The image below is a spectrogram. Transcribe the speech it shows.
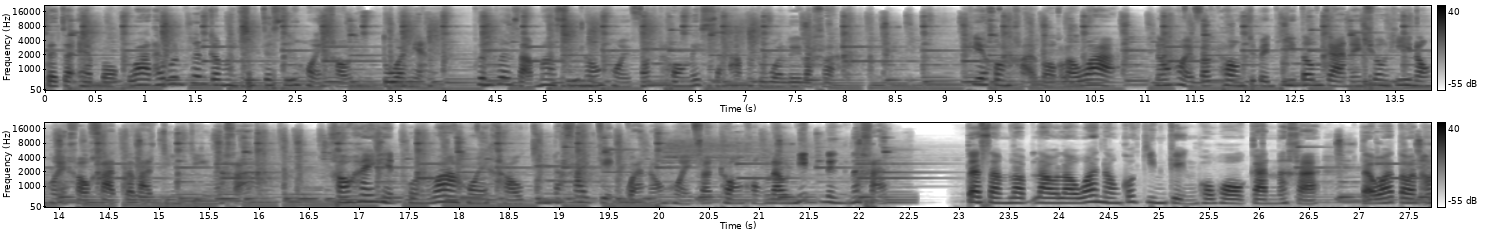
แต่จะแอบบอกว่าถ้าเพื่อนๆกำลังคิดจะซื้อหอยเขาหนึ่งตัวเนี่ย เพื่อนๆสามารถซื้อน้องหอยฟักทองได้สามตัวเลยล่ะค่ะ พี่คนขายบอกแล้วว่า น้องหอยฟักทองจะเป็นที่ต้องการในช่วงที่น้องหอยเขาขาดตลาดจริง ๆนะคะ เขาให้เหตุผลว่าหอยเขากินตะไคร่เก่งกว่าน้องหอยฟักทองของเรานิดนึงนะคะ แต่สำหรับเราเราว่าน้องก็กินเก่งพอๆกันนะคะ แต่ว่าตอนเอา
